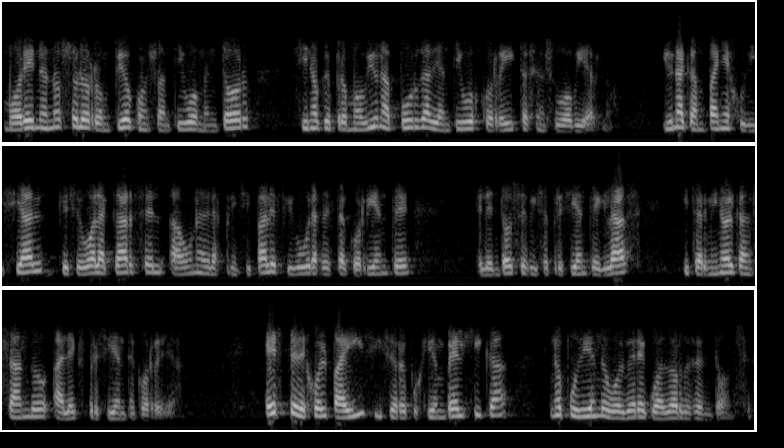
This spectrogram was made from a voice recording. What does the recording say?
Moreno no solo rompió con su antiguo mentor, sino que promovió una purga de antiguos correístas en su gobierno y una campaña judicial que llevó a la cárcel a una de las principales figuras de esta corriente, el entonces vicepresidente Glass, y terminó alcanzando al expresidente Correa. Este dejó el país y se refugió en Bélgica, no pudiendo volver a Ecuador desde entonces.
